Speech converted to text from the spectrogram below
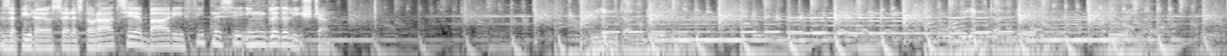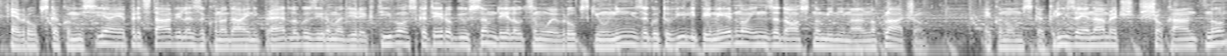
Zapirajo se restauracije, bari, fitnesi in gledališča. Evropska komisija je predstavila zakonodajni predlog oziroma direktivo, s katero bi vsem delavcem v Evropski uniji zagotovili primerno in zadostno minimalno plačo. Ekonomska kriza je namreč šokantno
